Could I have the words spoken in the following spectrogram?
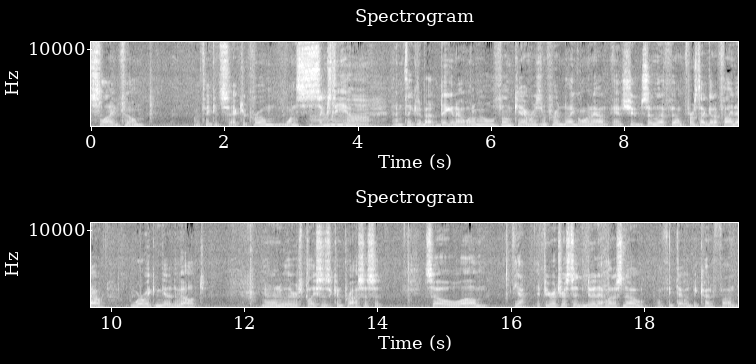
slide film. I think it's Ektachrome 160. Ah. And I'm thinking about digging out one of my old film cameras and Fred and I going out and shooting some of that film. First, I got to find out where we can get it developed. You know, I know there's places that can process it. So, um, yeah, if you're interested in doing that, let us know. I think that would be kind of fun.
